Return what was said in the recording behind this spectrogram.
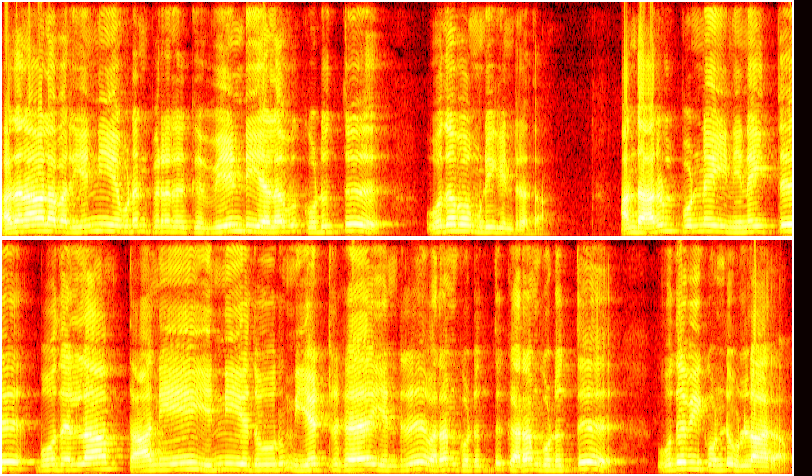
அதனால் அவர் எண்ணியவுடன் பிறருக்கு வேண்டிய அளவு கொடுத்து உதவ முடிகின்றதாம் அந்த அருள் பொன்னை நினைத்து போதெல்லாம் தானே எண்ணியதோறும் இயற்றுக என்று வரம் கொடுத்து கரம் கொடுத்து உதவி கொண்டு உள்ளாராம்.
